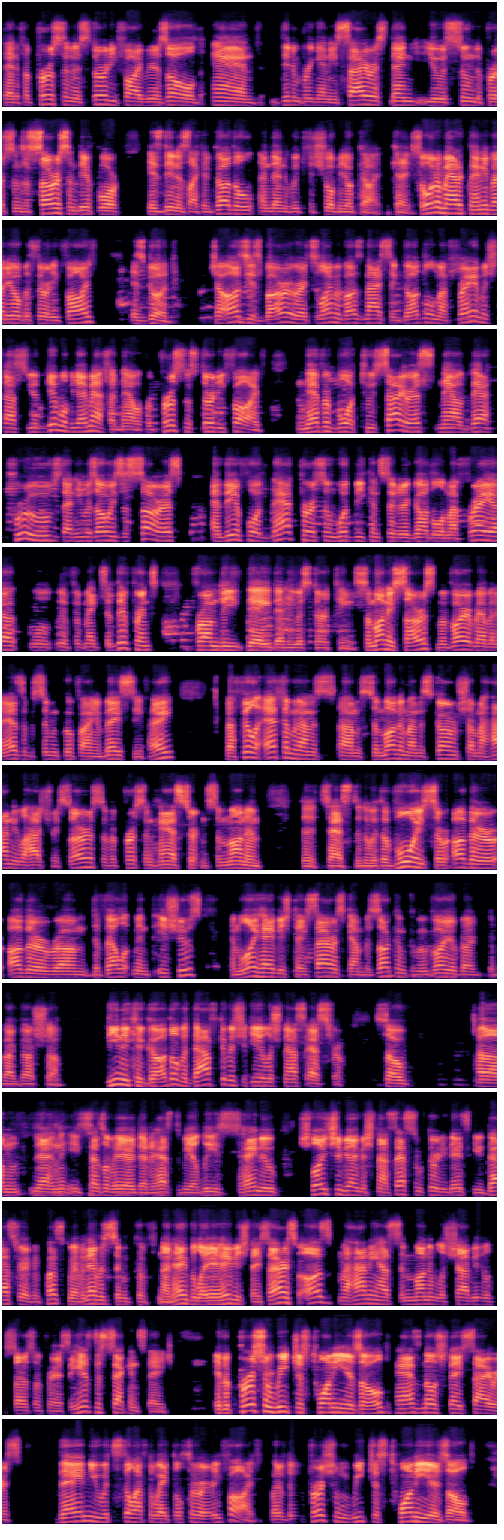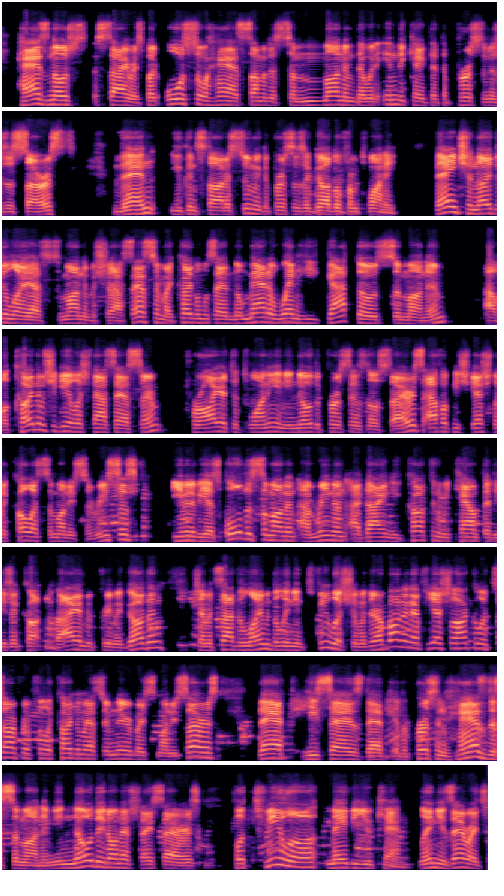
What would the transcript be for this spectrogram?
That if a person is 35 years old and didn't bring any Cyrus, then you assume the person's a Cyrus, and therefore his din is like a Gadol, and then would for sure be okay. Okay, so automatically anybody over 35 is good. Now, if a person is 35, never bought two Cyrus, now that proves that he was always a Cyrus, and therefore that person would be considered a Gadol Mafreya, if it makes a difference, from the day that he was 13. Samani Cyrus, Mavoyer Bevan Ezeb, Simon Kufayim Beis, hey. If a person has certain simonim that has to do with a voice or other other um, development issues, so um, then he says over here that it has to be at least thirty days. So here's the second stage. If a person reaches twenty years old, has no shtei cyrus, then you would still have to wait till thirty-five. But if the person reaches twenty years old, has no cyrus, but also has some of the simonim that would indicate that the person is a cyrus, then you can start assuming the person is a gadol from twenty. No matter when he got those simonim, prior to 20 and you know the person has no cyrus, even if he has all the samanin, amrinan, adayin, he cotton, we count that he's a cotton. A prima godin, shemitzad the loim, the lenient tefillah, shemid rabbanin, if yesh lahakal etzarfer, filakodim, near by samani cyrus, that he says that if a person has the samanim, you know they don't have shai cyrus, for tefillah, maybe you can. Len Yezer writes,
